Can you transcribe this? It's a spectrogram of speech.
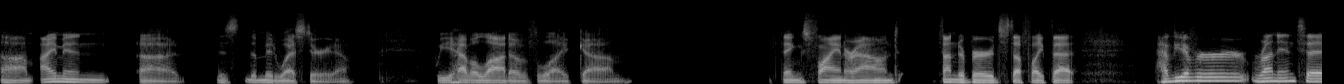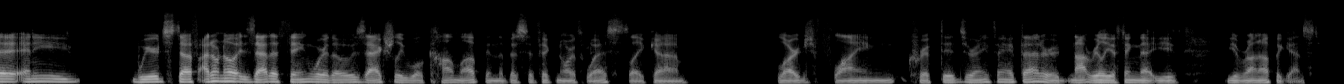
Um, I'm in uh, this the Midwest area. We have a lot of like um, things flying around, thunderbirds, stuff like that. Have you ever run into any weird stuff? I don't know. Is that a thing where those actually will come up in the Pacific Northwest, like um, large flying cryptids or anything like that, or not really a thing that you you run up against?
